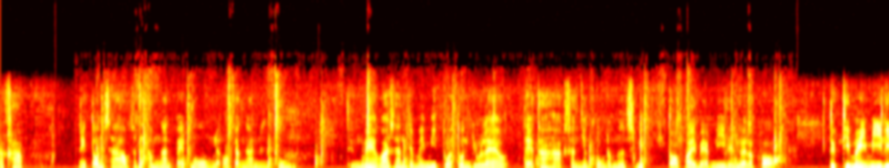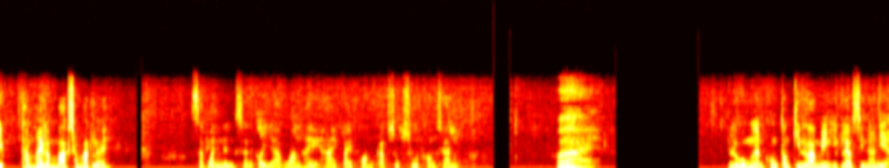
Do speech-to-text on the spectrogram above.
นะครับ ในตอนเช้าฉันจะทำงาน 8 โมงและออกจากงานหนึ่งทุ่ม ถึงแม้ว่าฉันจะไม่มีตัวตนอยู่แล้ว แต่ถ้าหากฉันยังคงดำเนินชีวิตต่อไปแบบนี้เรื่อยๆ แล้วก็ ตึกที่ไม่มีลิฟต์ทำให้ลำบากชะมัดเลย สักวันหนึ่งฉันก็อยากหวังให้หายไปพร้อมกับสุดสูตรของฉันว้าย รูเหมือนคงต้องกินราเมงอีกแล้วสินะเนี่ย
